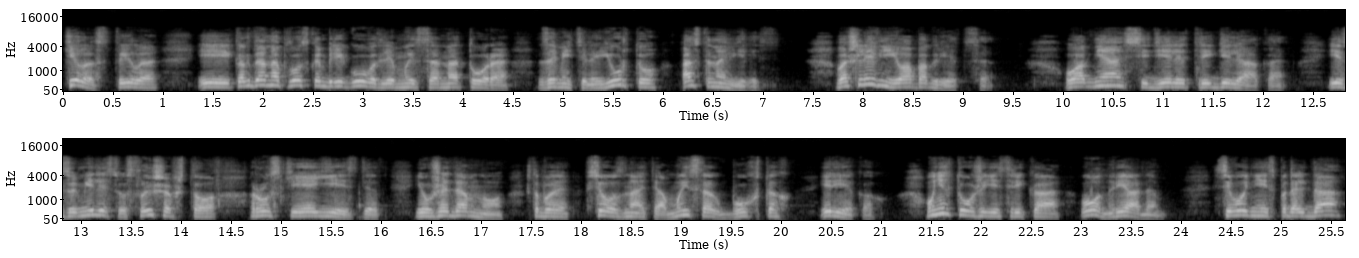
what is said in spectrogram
тело стыло, и когда на плоском берегу возле мыса Натора заметили юрту, остановились. Вошли в нее обогреться. У огня сидели три геляка и изумились, услышав, что русские ездят, и уже давно, чтобы все узнать о мысах, бухтах и реках. У них тоже есть река, вон, рядом. Сегодня из-под льда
